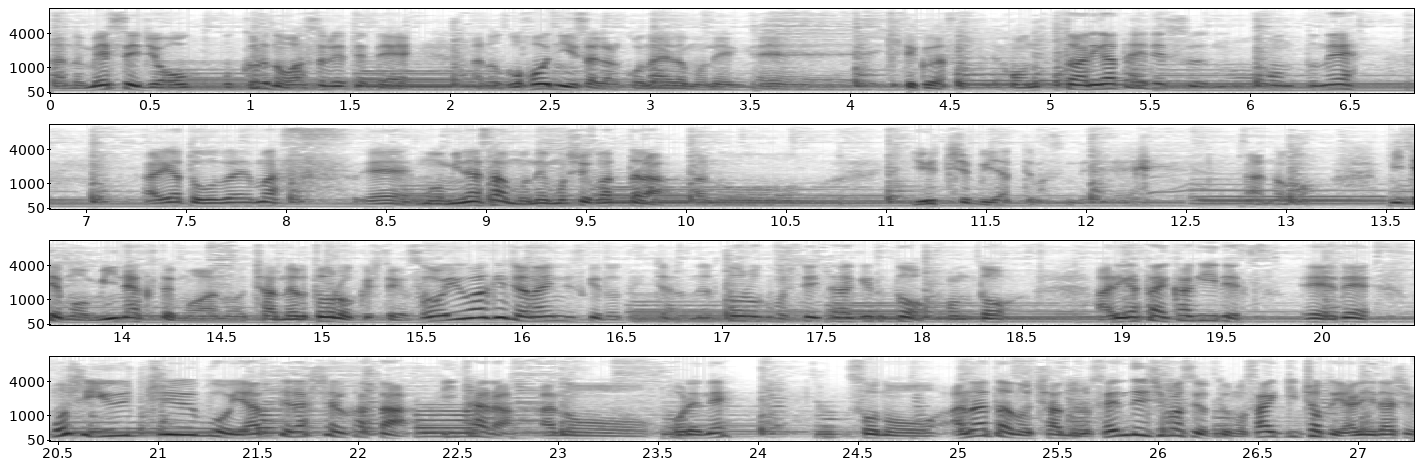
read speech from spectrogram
あの、メッセージを送るの忘れてて、あの、ご本人さんからこの間もね、えー、来てくださって、本当ありがたいです。もう本当ね、ありがとうございます。えー、もう皆さんもね、もしよかったら、あの、YouTube やってますんで、あの、見ても見なくても、あの、チャンネル登録して、そういうわけじゃないんですけど、チャンネル登録もしていただけると、本当ありがたい限りです。えーで、もし YouTube をやってらっしゃる方いたら、あのー、俺ね、その、あなたのチャンネル宣伝しますよっていうのを最近ちょっとやり出し、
